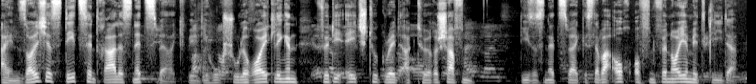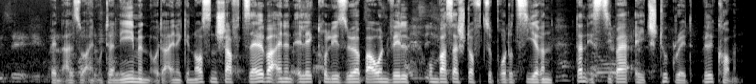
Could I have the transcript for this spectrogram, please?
Ein solches dezentrales Netzwerk will die Hochschule Reutlingen für die H2Grid-Akteure schaffen. Dieses Netzwerk ist aber auch offen für neue Mitglieder. Wenn also ein Unternehmen oder eine Genossenschaft selber einen Elektrolyseur bauen will, um Wasserstoff zu produzieren, dann ist sie bei H2Grid willkommen.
